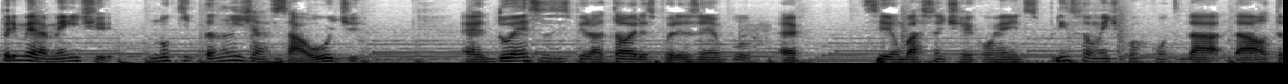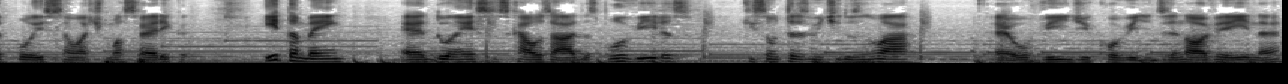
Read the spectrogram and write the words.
Primeiramente, no que tange à saúde, é, doenças respiratórias, por exemplo, é, seriam bastante recorrentes, principalmente por conta da, da alta poluição atmosférica e também é, doenças causadas por vírus que são transmitidos no ar, é, o VID, Covid-19 aí, né?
